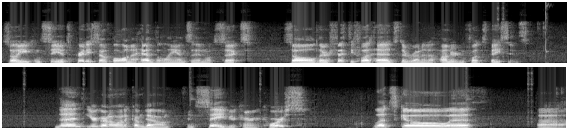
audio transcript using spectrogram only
So you can see it's pretty simple and I had the lands in with six. So they're 50 foot heads, they're running 100 foot spacings. Then you're going to want to come down and save your current course. Let's go with uh,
